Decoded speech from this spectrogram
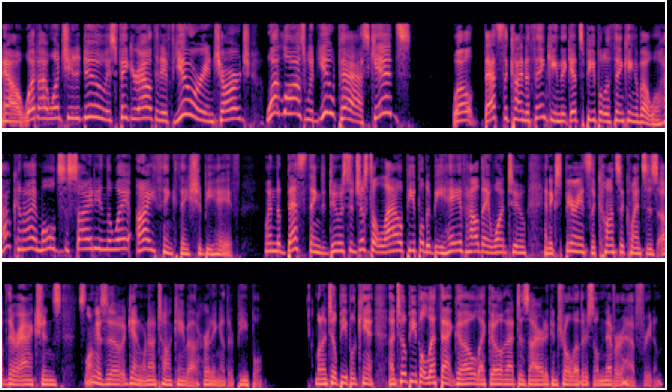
Now, what I want you to do is figure out that if you were in charge, what laws would you pass, kids? Well, that's the kind of thinking that gets people to thinking about, well, how can I mold society in the way I think they should behave? When the best thing to do is to just allow people to behave how they want to and experience the consequences of their actions, as long as, uh, again, we're not talking about hurting other people. But until people can't, until people let that go, let go of that desire to control others, they'll never have freedom.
